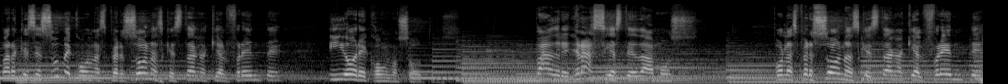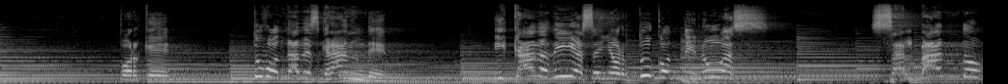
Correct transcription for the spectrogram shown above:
para que se sume con las personas que están aquí al frente y ore con nosotros. Padre, gracias te damos por las personas que están aquí al frente, porque tu bondad es grande y cada día, Señor, tú continúas salvando,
